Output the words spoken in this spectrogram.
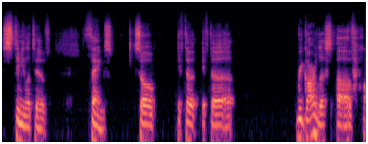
stimulative things. So if the if the regardless of a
